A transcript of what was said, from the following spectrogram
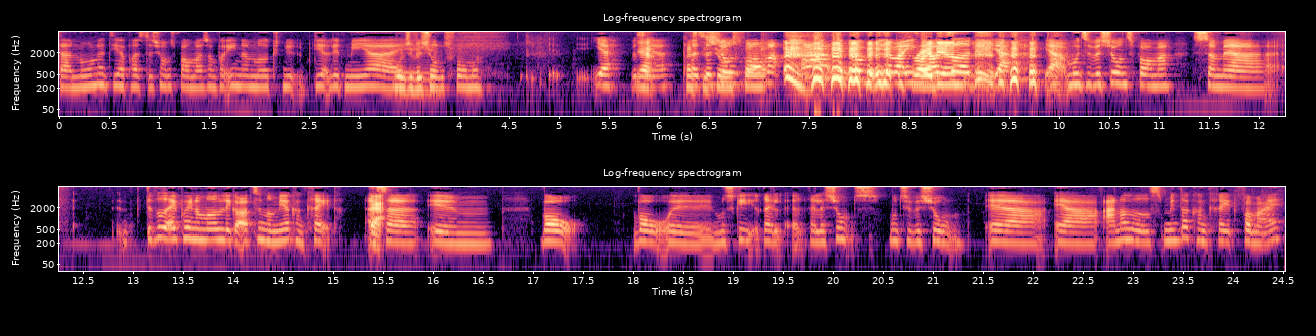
der er nogle af de her præstationsformer, som på en eller anden måde kny, bliver lidt mere... Øh, Motivationsformer? Ja, hvad siger ja, jeg? Præstationsformer. ah, men det var, fordi jeg var egentlig det. Ja, ja, motivationsformer, som er... Det ved jeg ikke på en eller anden måde, ligger op til noget mere konkret. Ja. Altså, øhm, hvor, hvor øh, måske re, relationsmotivation er, er anderledes, mindre konkret for mig,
